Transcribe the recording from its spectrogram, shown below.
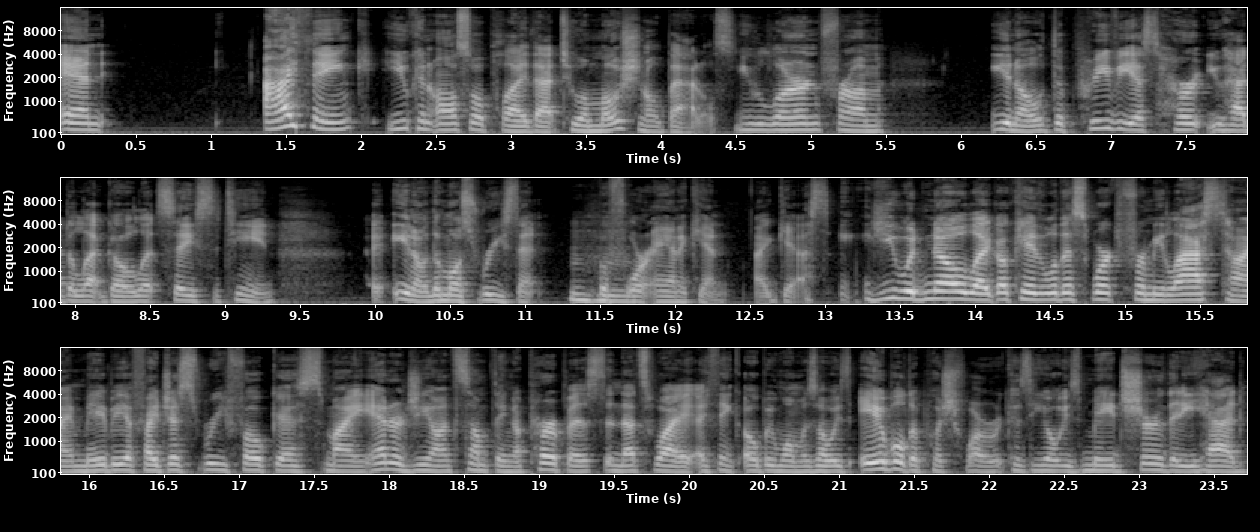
and I think you can also apply that to emotional battles. You learn from you know, the previous hurt you had to let go, let's say Satine, eh, you know, the most recent mm-hmm. before Anakin, I guess, you would know, like, okay, well, this worked for me last time. Maybe if I just refocus my energy on something, a purpose. And that's why I think Obi Wan was always able to push forward because he always made sure that he had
